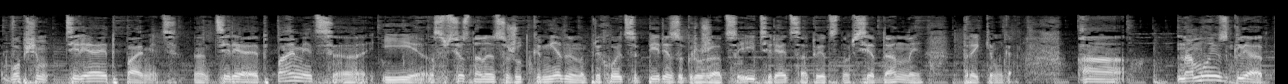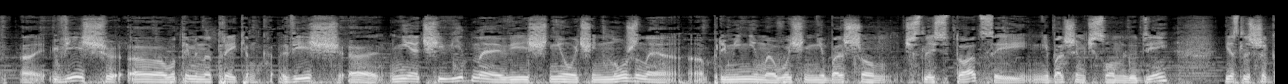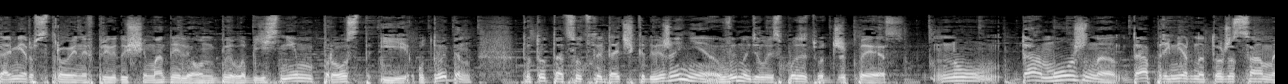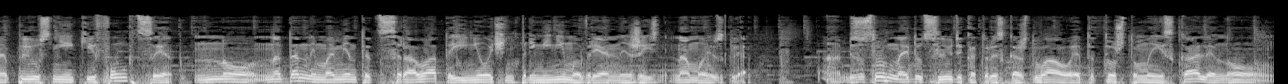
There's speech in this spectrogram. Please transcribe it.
в общем, теряет память. Э, теряет память, э, и все становится жутко медленно, приходится перезагружаться и терять, соответственно, все данные трекинга. А на мой взгляд, э, вещь, э, вот именно трекинг, вещь э, неочевидная, вещь не очень нужная, применимая в очень небольшом числе ситуаций и небольшим числом людей. Если шагомер, встроенный в предыдущей модели, он был объясним, прост и удобен, то тут отсутствие датчика движения вынудило использовать вот GPS. Ну, да, можно, да, примерно то же самое, плюс некие функции, но на данный момент это сыровато и не очень применимо в реальной жизни, на мой взгляд. А, безусловно, найдутся люди, которые скажут, вау, это то, что мы искали, но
